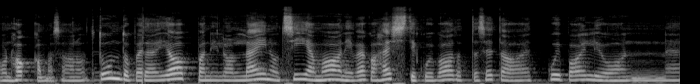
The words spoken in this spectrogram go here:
on hakkama saanud. tundub, et Jaapanil on läinud siiamaani väga hästi, kui vaadata seda, et kui palju on e,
